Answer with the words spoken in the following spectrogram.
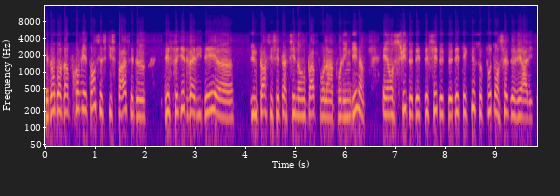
Et donc, dans un premier temps, c'est ce qui se passe, c'est de d'essayer de valider euh, d'une part si c'est pertinent ou pas pour la pour LinkedIn, et ensuite d'essayer de, de, détecter ce potentiel de viralité.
